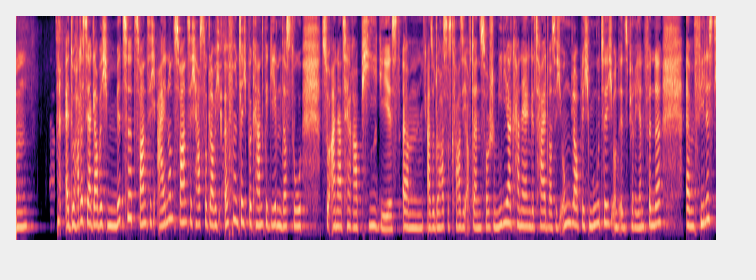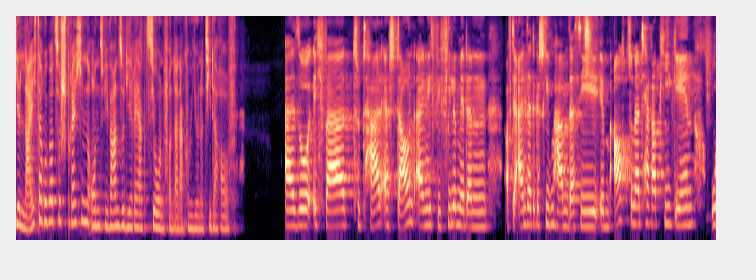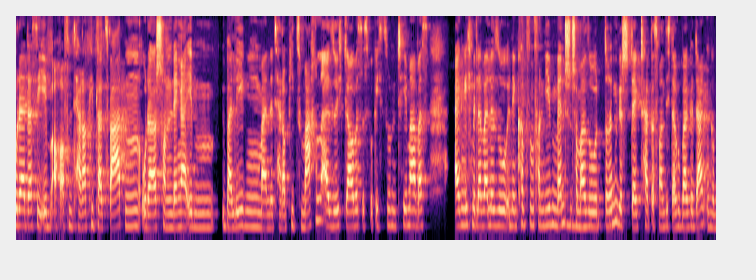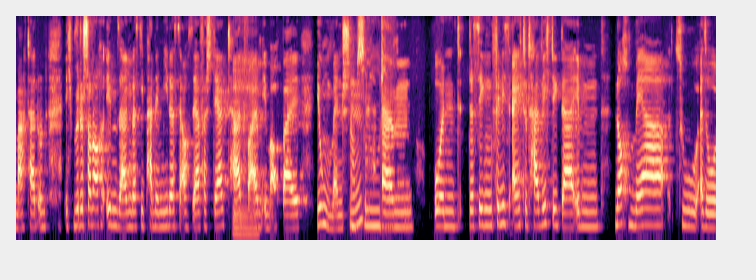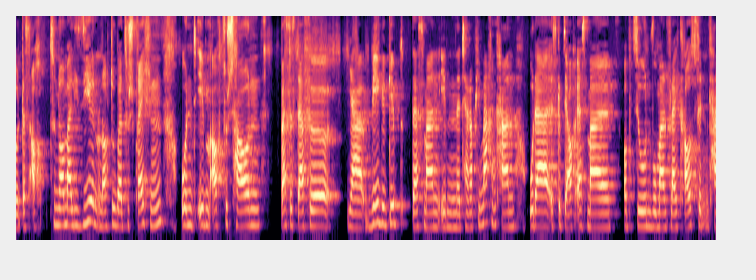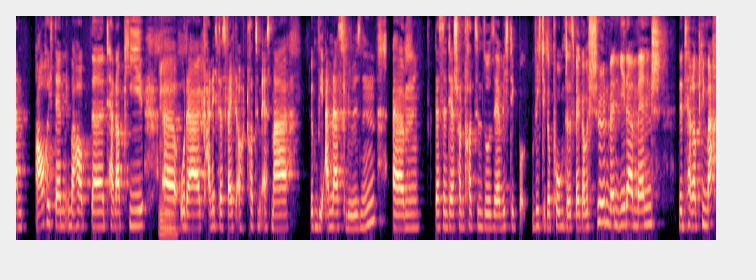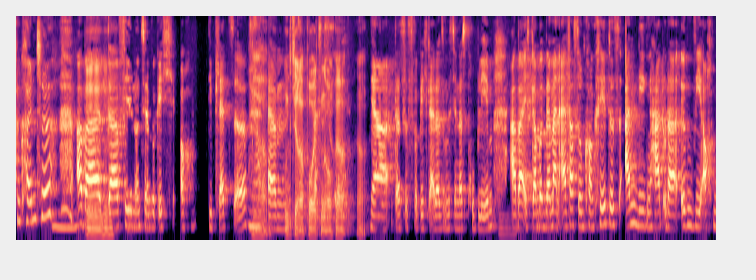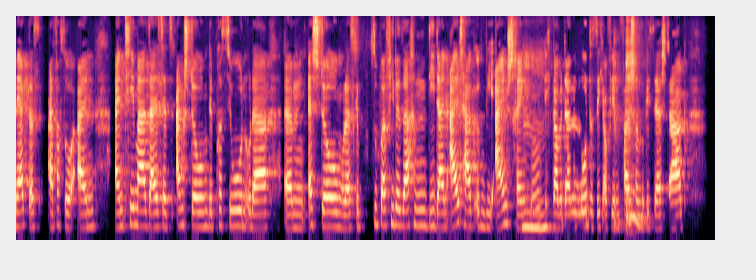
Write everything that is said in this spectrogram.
äh, Du hattest ja, glaube ich, Mitte 2021 hast du, glaube ich, öffentlich bekannt gegeben, dass du zu einer Therapie gehst. Ähm, also du hast es quasi auf deinen Social-Media-Kanälen geteilt, was ich unglaublich mutig und inspirierend finde. Ähm, fiel es dir leicht, darüber zu sprechen und wie waren so die Reaktionen von deiner Community darauf? Also ich war total erstaunt eigentlich, wie viele mir dann auf der einen Seite geschrieben haben, dass sie eben auch zu einer Therapie gehen oder dass sie eben auch auf einen Therapieplatz warten oder schon länger eben überlegen, mal eine Therapie zu machen. Also ich glaube, es ist wirklich so ein Thema, was eigentlich mittlerweile so in den Köpfen von jedem Menschen schon mal so drin gesteckt hat, dass man sich darüber Gedanken gemacht hat. Und ich würde schon auch eben sagen, dass die Pandemie das ja auch sehr verstärkt hat, vor allem eben auch bei jungen Menschen. Absolut. Ähm, und deswegen finde ich es eigentlich total wichtig, da eben noch mehr zu, also das auch zu normalisieren und auch drüber zu sprechen und eben auch zu schauen, was es da für ja, Wege gibt, dass man eben eine Therapie machen kann. Oder es gibt ja auch erstmal Optionen, wo man vielleicht rausfinden kann, brauche ich denn überhaupt eine Therapie äh, oder kann ich das vielleicht auch trotzdem erstmal irgendwie anders lösen. Ähm, das sind ja schon trotzdem so sehr wichtig, wichtige Punkte. Es wäre, glaube ich, schön, wenn jeder Mensch eine Therapie machen könnte, aber Mhm. da fehlen uns ja wirklich auch die Plätze. Ja. Ähm, Und die Therapeuten ist auch, ja. ja. ja, das ist wirklich leider so ein bisschen das Problem. Aber ich glaube, wenn man einfach so ein konkretes Anliegen hat oder irgendwie auch merkt, dass einfach so ein, ein Thema, sei es jetzt Angststörung, Depression oder ähm, Essstörung oder es gibt super viele Sachen, die deinen Alltag irgendwie einschränken. Mhm. Ich glaube, dann lohnt es sich auf jeden Fall schon wirklich sehr stark,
